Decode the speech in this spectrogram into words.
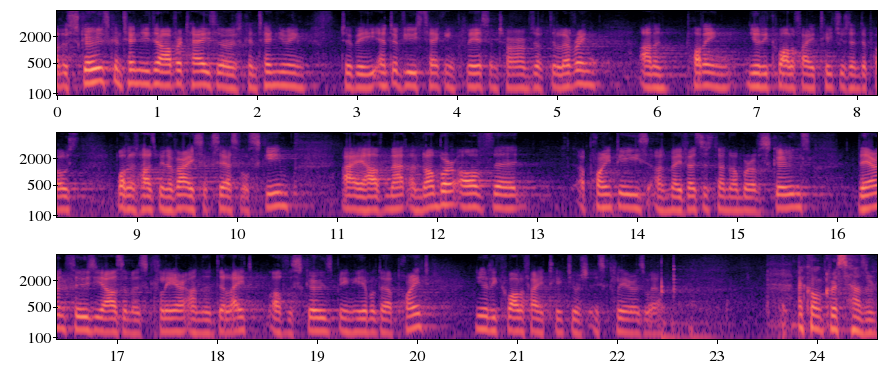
the schools continue to advertise. There is continuing to be interviews taking place in terms of delivering and in putting newly qualified teachers into post, but it has been a very successful scheme. I have met a number of the appointees on my visits to a number of schools. Their enthusiasm is clear, and the delight of the schools being able to appoint newly qualified teachers is clear as well. I call Chris Hazzard.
